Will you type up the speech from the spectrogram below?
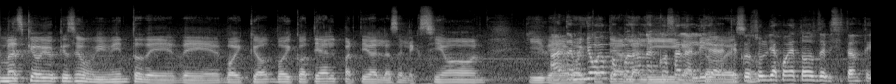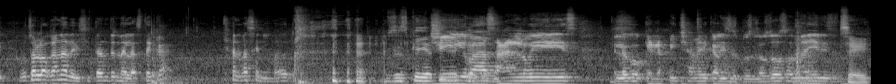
más que obvio que ese movimiento de, de boico- boicotear el partido de la selección y de Ah, también yo voy a proponer una cosa a la liga, que eso. Cruz Azul ya juega todos de visitante. Cruz Azul lo gana de visitante en el Azteca. Ya no hace ni madre. Pues es que ya tiene que- Chivas, San Luis. Y luego que la pinche América dices, pues los dos son ahí. Dices, Sí.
